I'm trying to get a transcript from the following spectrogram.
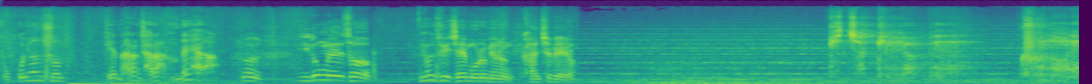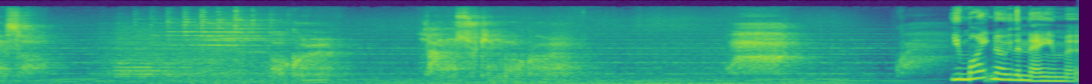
독고 현순 걔 나랑 잘 안 돼. 그, 이 동네에서 현수이 제 모르면 간첩이에요? 기찻길 옆에 근원에서 먹을 양숙이 먹을 You might know the name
